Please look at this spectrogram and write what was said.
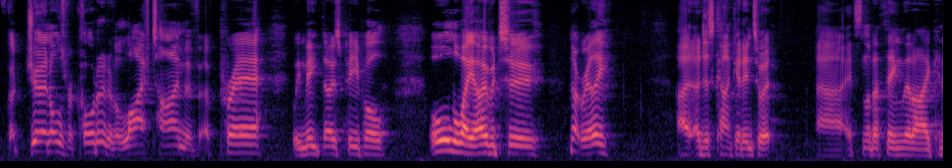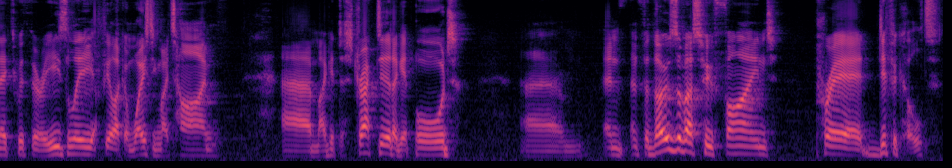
I've got journals recorded of a lifetime of, of prayer. We meet those people. All the way over to, not really, I, I just can't get into it. Uh, it's not a thing that I connect with very easily. I feel like I'm wasting my time. Um, I get distracted, I get bored. Um, and, and for those of us who find prayer difficult,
